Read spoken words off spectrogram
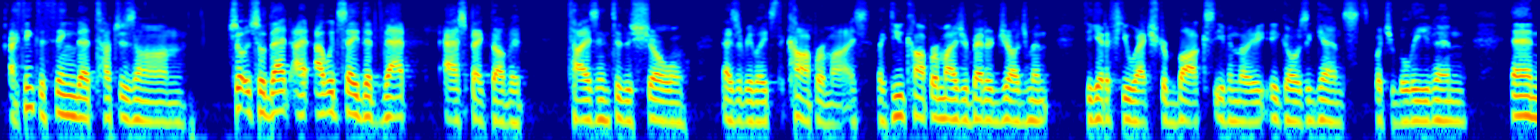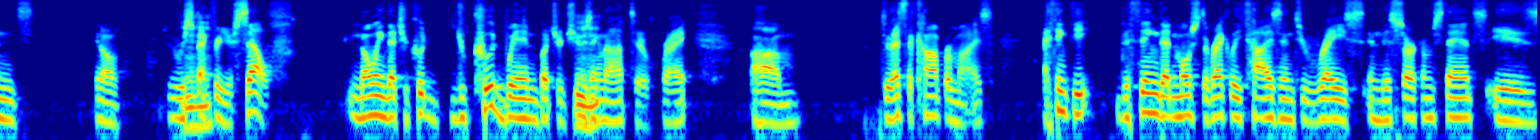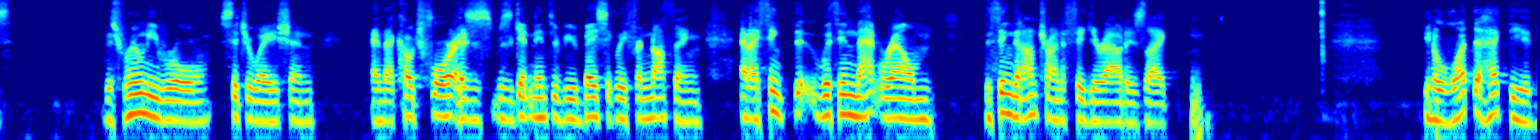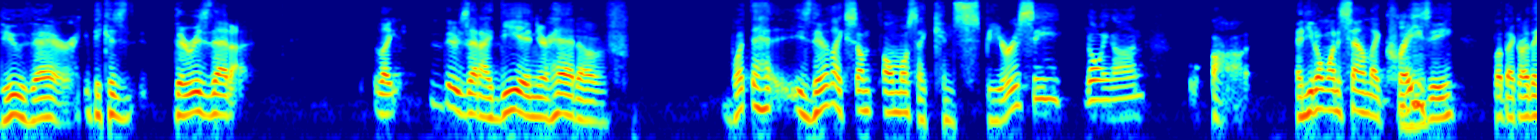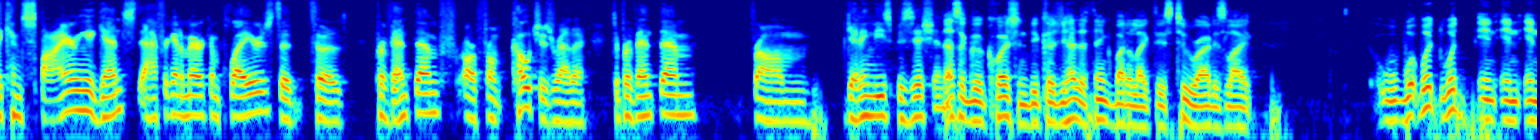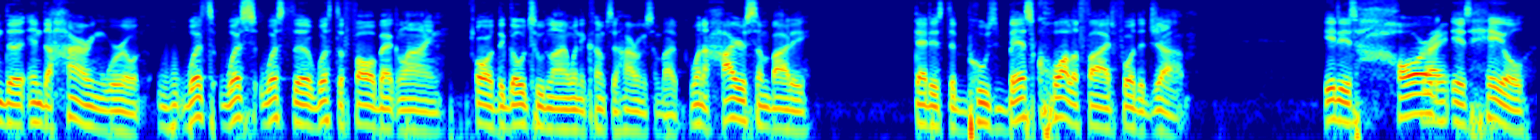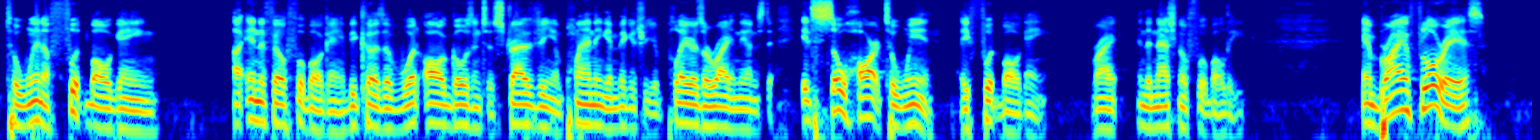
I think the thing that touches on so so that I, I would say that that aspect of it ties into the show as it relates to compromise. Like do you compromise your better judgment to get a few extra bucks even though it goes against what you believe in? And you know respect for yourself knowing that you could you could win but you're choosing not to right? Um so that's the compromise. I think the the thing that most directly ties into race in this circumstance is this rooney rule situation and that coach flores was getting interviewed basically for nothing. And i think that within that realm the thing that i'm trying to figure out is like you know what the heck do you do there? Because there is that like there's that idea in your head of what the heck is there like some almost like conspiracy going on? Uh, and you don't want to sound like crazy but like are they conspiring against african american players to to prevent them f- or from coaches rather to prevent them from getting these positions That's a good question because you had to think about it like this too, right? It's like what what what in in in the in the hiring world, what's what's what's the what's the fallback line or the go to line when it comes to hiring somebody? Want to hire somebody that is the who's best qualified for the job. It is hard Right. as hell to win a football game, a NFL football game, because of what all goes into strategy and planning and making sure your players are right and they understand. It's so hard to win a football game, right, in the National Football League. And Brian Flores,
